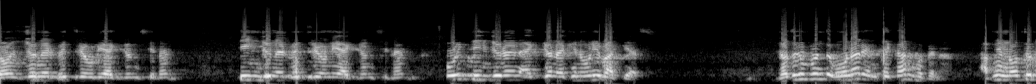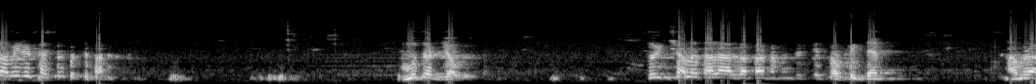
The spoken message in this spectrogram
দশ জনের ভিতরে উনি একজন ছিলেন তিন জনের ভিতরে উনি একজন ছিলেন। ওই তিনজনের একজন এখন উনি বাকি আছে। যতক্ষণ পর্যন্ত ওনার ইন্তেকাল হবে না, আপনি নতুন আমিরের ফেসলা করতে পারেন। মুতার অবস্থা তো ইনশাআল্লাহ তাআলা আল্লাহ পাক আমাদেরকে তৌফিক দেন। আমরা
